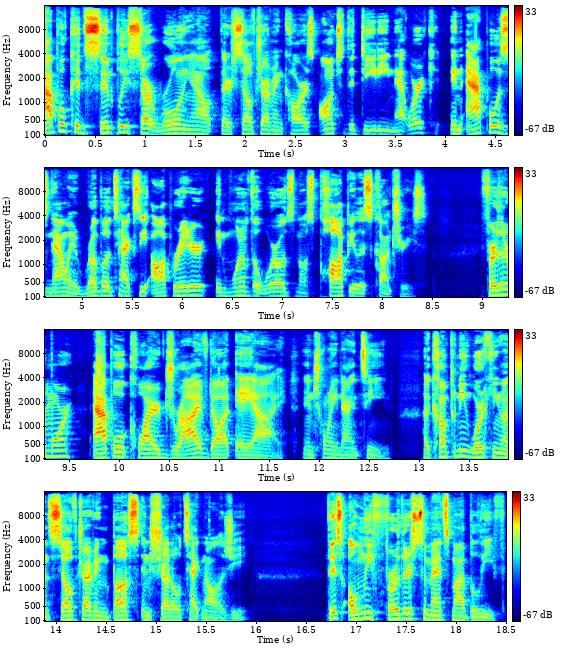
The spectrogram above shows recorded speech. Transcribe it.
Apple could simply start rolling out their self driving cars onto the Didi network, and Apple is now a robotaxi operator in one of the world's most populous countries. Furthermore, Apple acquired Drive.ai in 2019, a company working on self driving bus and shuttle technology. This only further cements my belief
